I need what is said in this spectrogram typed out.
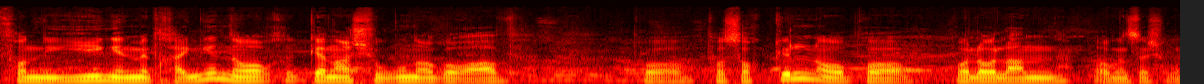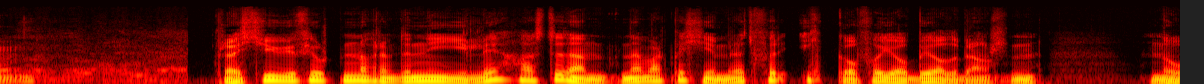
fornyingen vi trenger når generasjoner går av på, på sokkelen og på, på landorganisasjonen. Fra 2014 og frem til nylig har studentene vært bekymret for ikke å få jobb i oljebransjen. Nå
